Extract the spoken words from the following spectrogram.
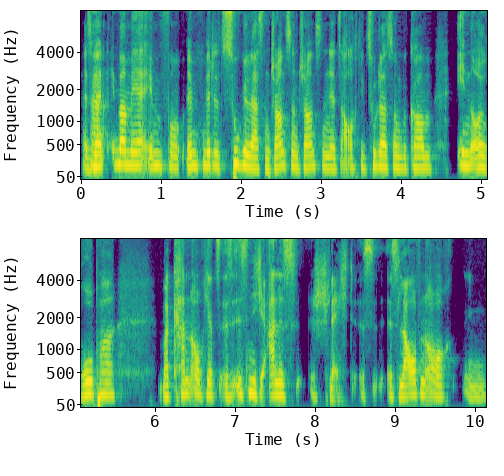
Also Ja. werden immer mehr Impfung, Impfmittel zugelassen. Johnson Johnson jetzt auch die Zulassung bekommen in Europa. Man kann auch jetzt, es ist nicht alles schlecht. Es, es laufen auch mm,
